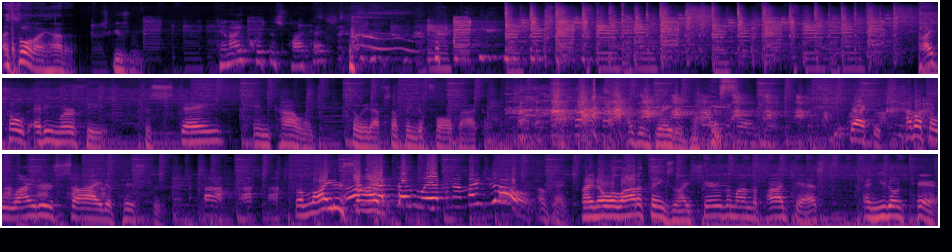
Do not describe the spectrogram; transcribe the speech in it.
I thought I had it. Excuse me. Can I quit this podcast? I told Eddie Murphy to stay in college so he'd have something to fall back on. I did great advice. Jackie, how about the lighter side of history? The lighter oh, side. I'm side. not done laughing at my joke. Okay. I know a lot of things and I share them on the podcast, and you don't care.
